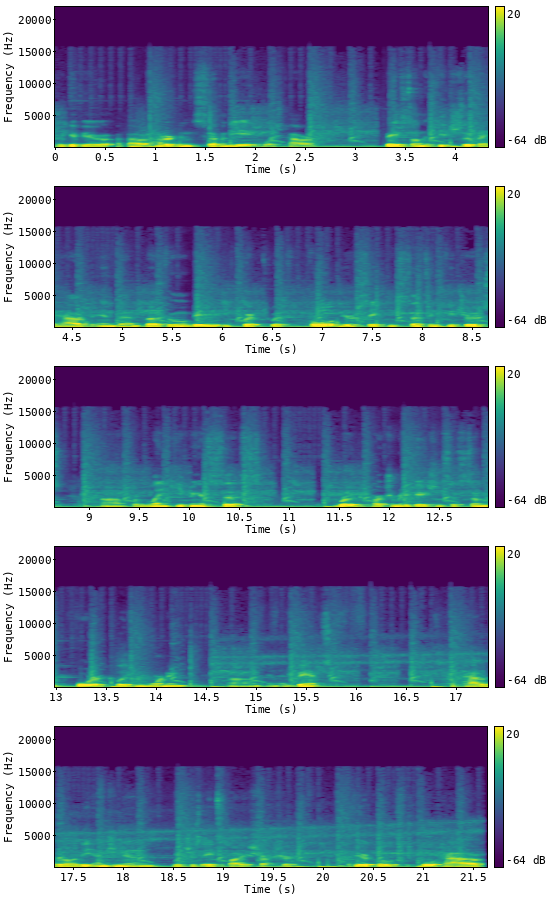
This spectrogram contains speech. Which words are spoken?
which will give you about 178 horsepower. Based on the features that they have in them, both of them will be equipped with full of your safety sensing features uh, from lane keeping assist, road departure mitigation system, forward collision warning, um, and advanced compatibility engineering, which is ACE body structure. The Vehicles will have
